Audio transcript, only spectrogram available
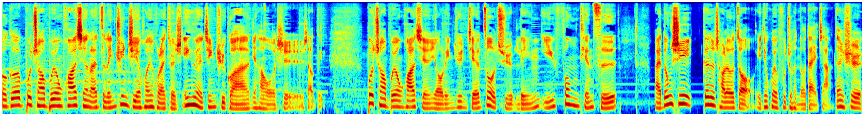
首歌不潮不用花钱，来自林俊杰。欢迎回来，这里是音乐金曲馆。你好，我是小迪。不潮不用花钱，由林俊杰作曲，林一凤填词。买东西跟着潮流走，一定会付出很多代价，但是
